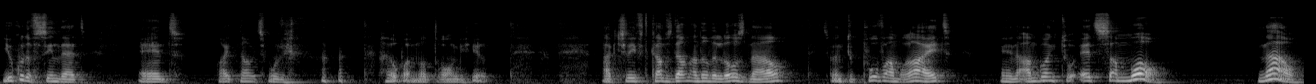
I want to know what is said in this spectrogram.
you could have seen that. And right now it's moving. I hope I'm not wrong here. Actually, if it comes down under the lows now, it's going to prove I'm right. And I'm going to add some more. Now,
